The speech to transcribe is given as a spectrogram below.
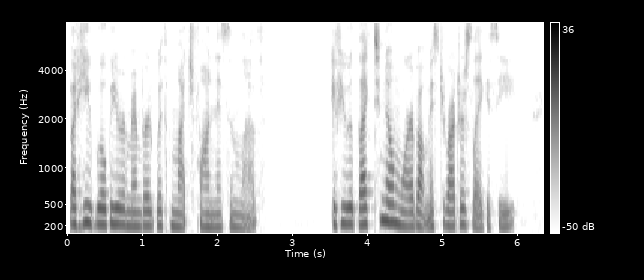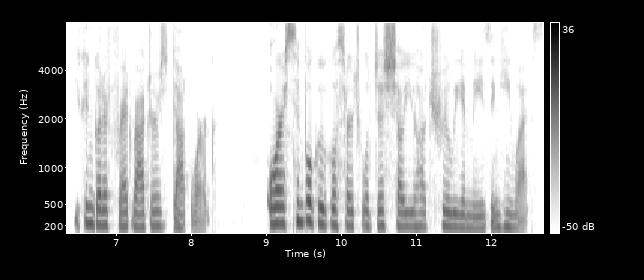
but he will be remembered with much fondness and love. If you would like to know more about Mr. Rogers' legacy, you can go to fredrogers.org, or a simple Google search will just show you how truly amazing he was.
